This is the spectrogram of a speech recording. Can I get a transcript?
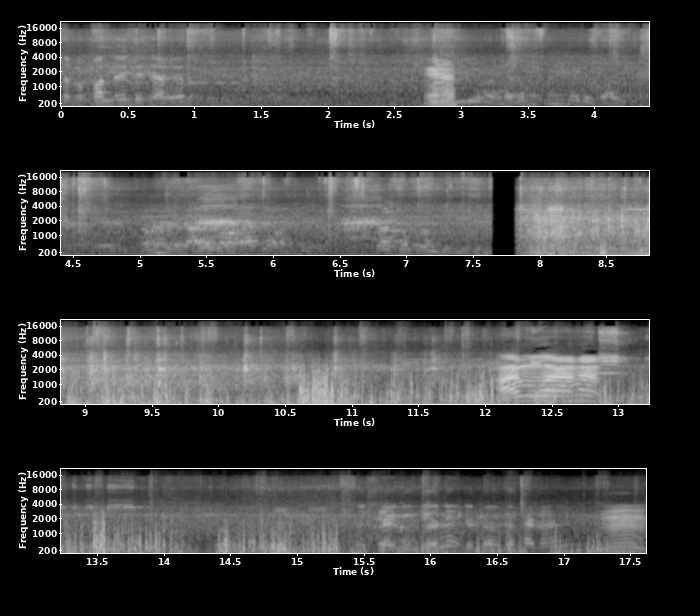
તો પપ્પા દઈ દેજો આગળ. હા I'm going હમ.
